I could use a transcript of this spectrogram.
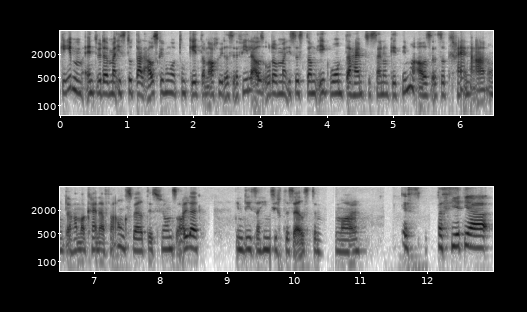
geben. Entweder man ist total ausgehungert und geht dann auch wieder sehr viel aus, oder man ist es dann eh gewohnt, daheim zu sein und geht nicht mehr aus. Also keine Ahnung, da haben wir keine Erfahrungswerte. Das ist für uns alle in dieser Hinsicht das erste Mal. Es passiert ja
